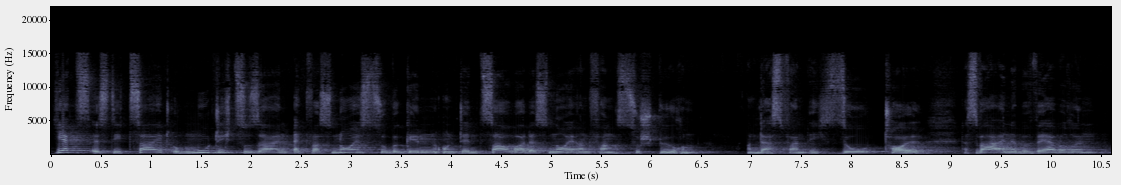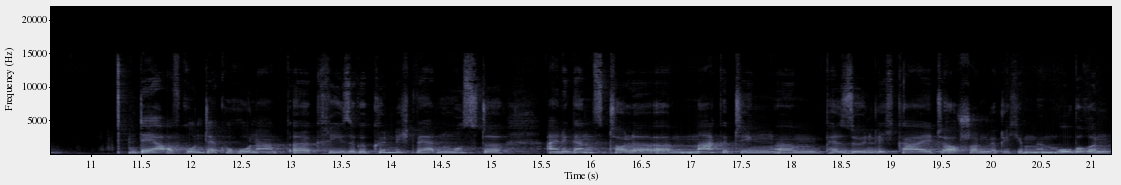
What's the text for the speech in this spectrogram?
jetzt ist die Zeit, um mutig zu sein, etwas Neues zu beginnen und den Zauber des Neuanfangs zu spüren. Und das fand ich so toll. Das war eine Bewerberin, der aufgrund der Corona-Krise gekündigt werden musste. Eine ganz tolle ähm, Marketing-Persönlichkeit, auch schon wirklich im, im oberen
